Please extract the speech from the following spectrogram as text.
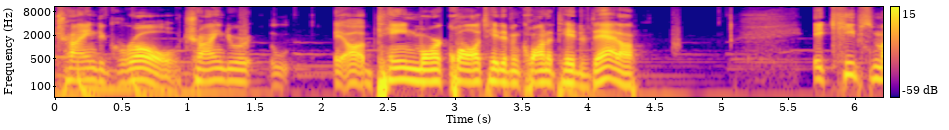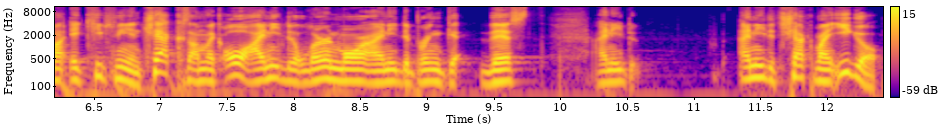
trying to grow, trying to uh, obtain more qualitative and quantitative data, it keeps my it keeps me in check because I'm like, oh, I need to learn more. I need to bring this. I need I need to check my ego.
